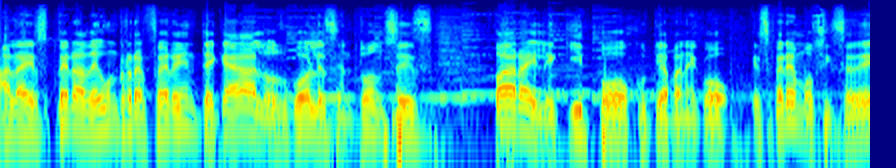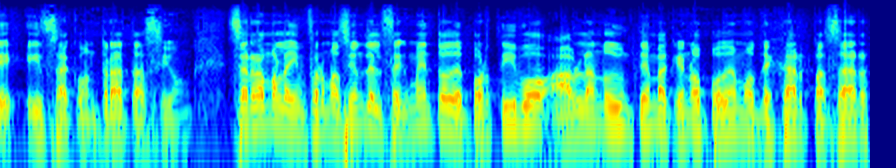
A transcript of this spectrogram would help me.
a la espera de un referente que haga los goles entonces para el equipo Jutiapaneco. Esperemos si se dé esa contratación. Cerramos la información del segmento deportivo hablando de un tema que no podemos dejar pasar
